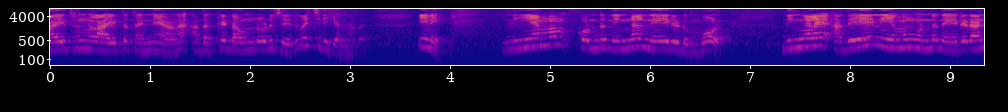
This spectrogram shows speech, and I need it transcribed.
ആയുധങ്ങളായിട്ട് തന്നെയാണ് അതൊക്കെ ഡൗൺലോഡ് ചെയ്ത് വെച്ചിരിക്കുന്നത്. ഇനി നിയമം കൊണ്ട് നിങ്ങൾ നേരിടുമ്പോൾ നിങ്ങളെ അതേ നിയമം കൊണ്ട് നേരിടാൻ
